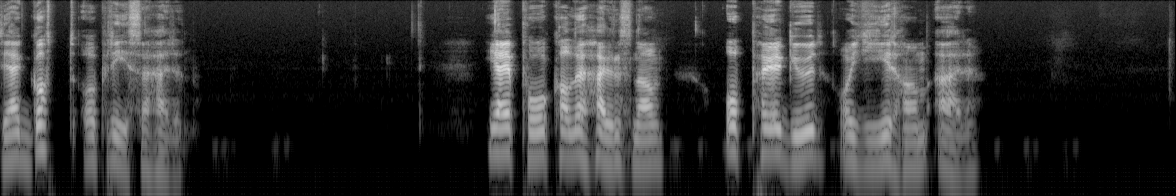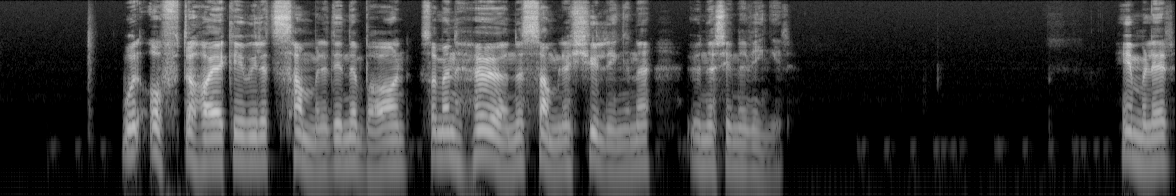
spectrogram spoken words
Det er godt å prise Herren. Jeg påkaller Herrens navn, opphøyer Gud og gir ham ære. Hvor ofte har jeg ikke villet samle dine barn som en høne samler kyllingene under sine vinger. Himler,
